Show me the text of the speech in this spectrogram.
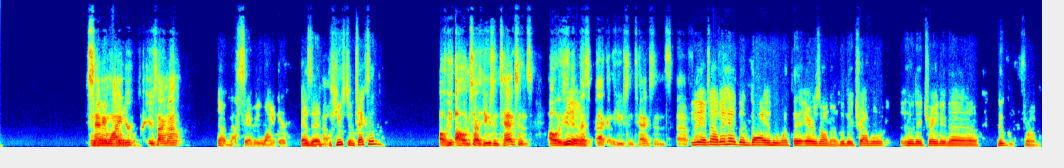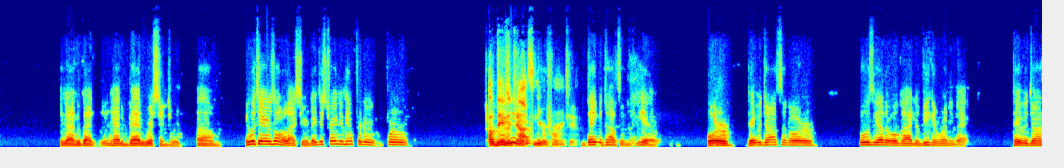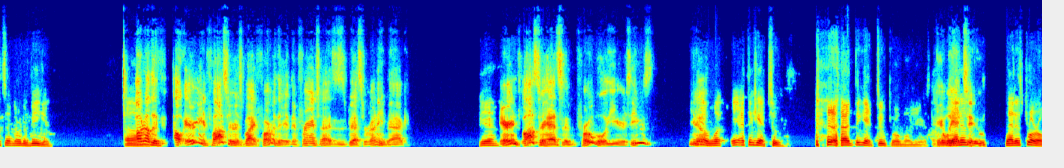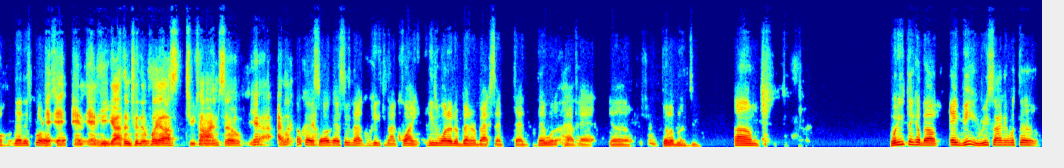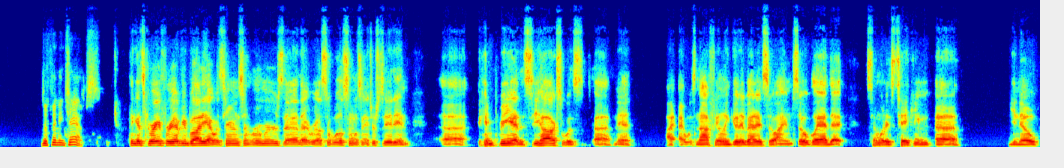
Sammy Winder, you talking about? No, not Sammy Winder. As a oh. Houston Texan. Oh, he. Oh, I'm sorry, Houston Texans. Oh, he's yeah. the best back in the Houston Texans? Uh, yeah, no, they had the guy who went to Arizona, who they traveled, who they traded uh Newton from. The guy who got had a bad wrist injury. Um, he went to Arizona last year. They just traded him for the for. Oh, David. Johnson, you're referring to? David Johnson, yeah, or David Johnson, or who was the other old guy, the vegan running back? David Johnson or the vegan? Oh no, um, the oh Arian Foster is by far the the franchise's best running back. Yeah, Arian Foster had some Pro Bowl years. He was, you know, yeah, what, yeah, I think he had two. I think he had two Pro Bowl years. Okay, well, that is, two. That is plural. That is plural. And, so. and, and he got them to the playoffs two times. So yeah, I like. Okay, so I guess he's not he's not quite. He's one of the better backs that that they would have had. Uh, Phillip Lindsay. Um, what do you think about AB re-signing with the defending champs? I think it's great for everybody. I was hearing some rumors uh, that Russell Wilson was interested in uh, him being at the Seahawks. Was uh, man, I, I, was not feeling good about it. So I am so glad that someone is taking, uh, you know,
